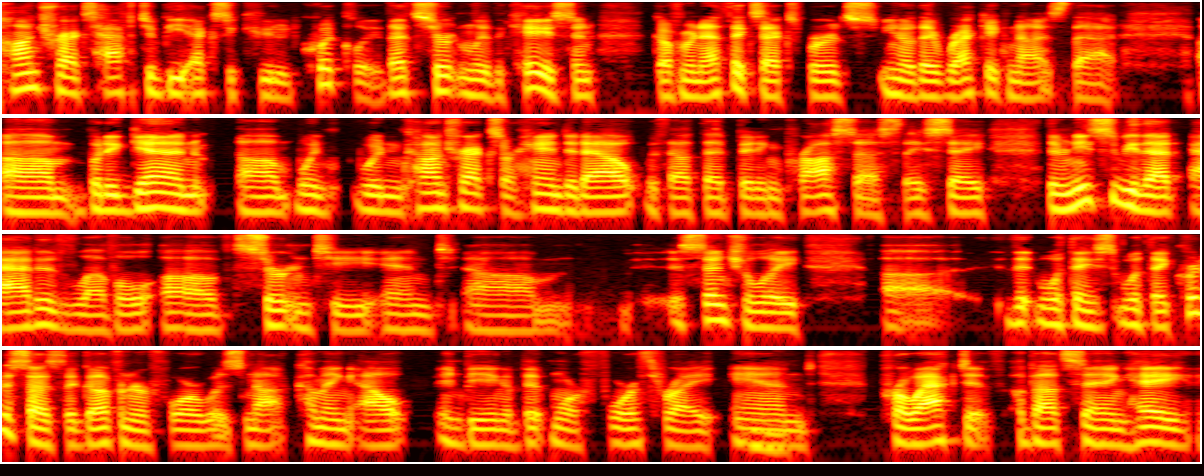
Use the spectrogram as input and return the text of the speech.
contracts have to be executed quickly. That's certainly the case, and government ethics experts, you know, they recognize that. Um, but again, um, when when contracts are handed out without that bidding process, they say there needs to be that added level of certainty and um, essentially uh, what they what they criticized the governor for was not coming out and being a bit more forthright mm-hmm. and proactive about saying, "Hey,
